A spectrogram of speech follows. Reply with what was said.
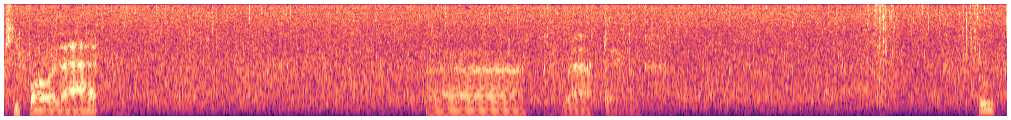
Keep all of that. Uh, crafting. Oop.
